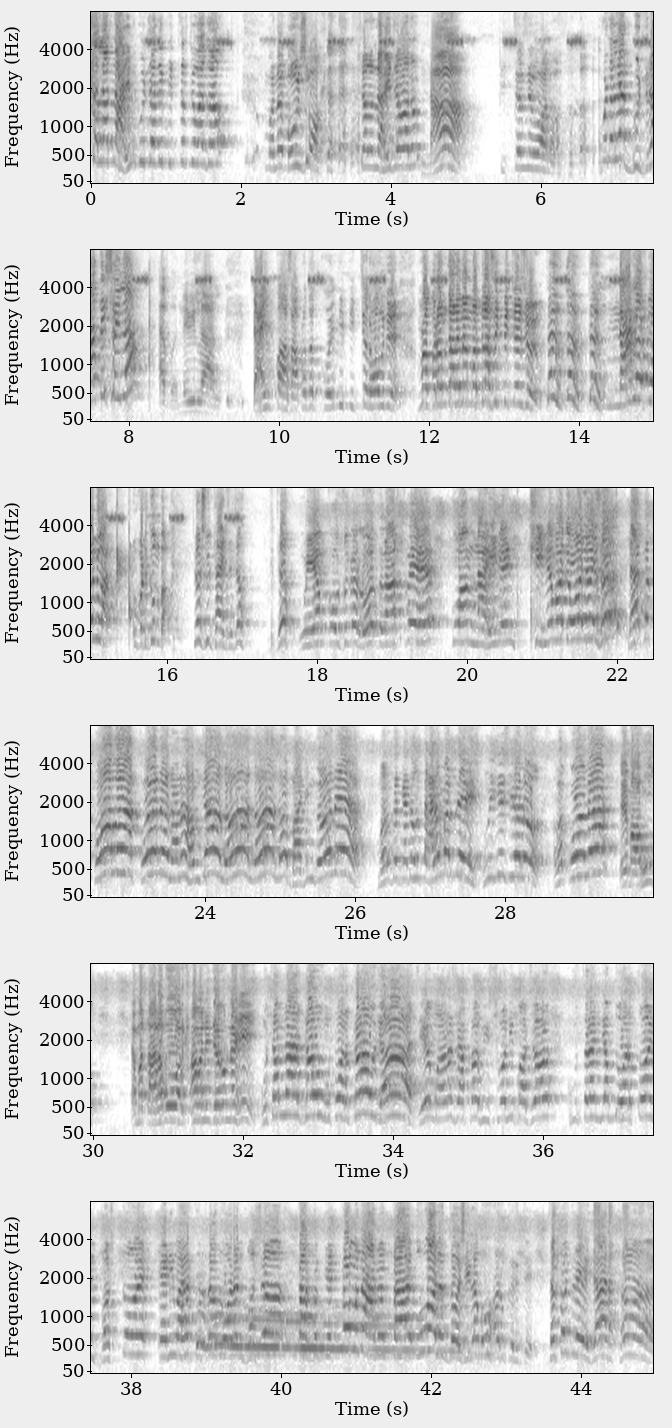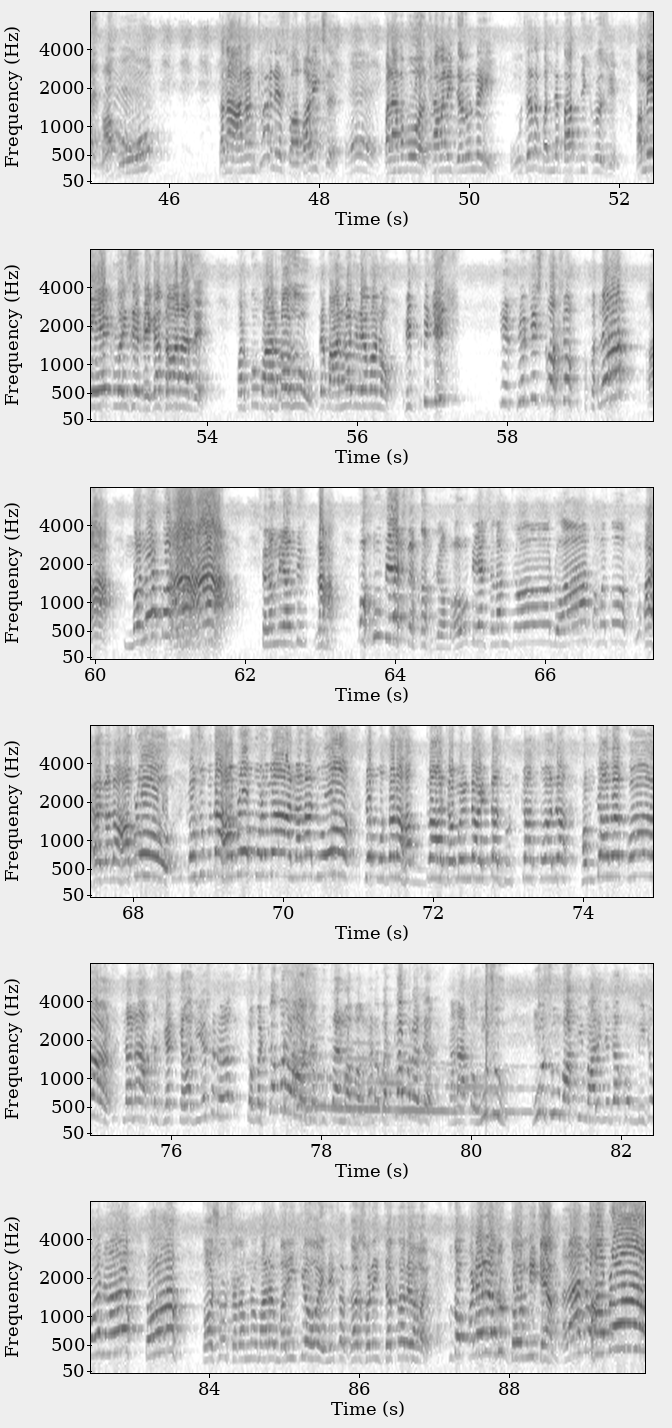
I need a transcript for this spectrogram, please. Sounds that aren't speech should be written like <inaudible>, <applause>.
ચલા નાહીન ગુજરાતી પિક્ચર જોવા ગયો? મને બહુ શોખ. ચલો નાહી જવાનો? ના. પિક્ચર જોવાનો. પણ અલ્યા ગુજરાતી શૈલા? આ બનેવીલાલ ટાઈમ પાસ આપણે તો કોઈ બી પિક્ચર હોવું જોઈએ. હમણાં પરમદાડે મેં મદ્રાસી પિક્ચર જોયું. કયું કયું કયું? નાગર પોનવા વડકુંબા જો શું થાય છે જો જો. હું એમ કહું છું કે રોજ રાત્રે તું આમ નાહી જઈને સિનેમા જોવા જાય છે? ના તો કોવા કોઈ ના ના સમજાવો. લો લો લો ભાગીને ગયો ને. મને તો કહેતા હું તારે માર દઈશ. વેલો હવે કોણ એ બાહુ એમાં તારા બહુ અરખાવાની જરૂર નહીં. હું તમને અરખાવું હું તો અરખાવું જ. જે માણસ આખા વિશ્વની પાછળ કૂતરાની જેમ દોડતો હોય ભસતો હોય એની વાહે કૂતરા દોડે ને ભસે તાર તો કેટલો મને આનંદ થાય બહુ આનંદ થયો છે બહુ સારું કરી છે જતો જ રે જા રખડ. બાપુ તને આનંદ થાય ને સ્વાભાવિક છે. પણ આમાં બહુ અરખાવાની જરૂર નહીં. હું છે ને બંને બાપ દીકરો છે અમે એક લોહી છે ભેગા થવાના છે. પણ તું બહારનો છું તે બહારનો જ રહેવાનો. રિફ્યુજીસ. રિફ્યુજીસ કહો છો મને? હા. મને કહો હા હા. શરમ નહીં આવતી? ના. બહુ બે શરમ છો બહુ બે શરમ છો. ડોહા તમે તો આહે નાના હાંભળો. કહું છું બધા હાંભળો પોળમાં. નાના જો જે પોતાના હગ્ગા જમીનના એટલા દૂધકારતો અને સમજાવે કોણ? નાના આપણે શેઠ કહેવા જઈએ છે ને તો બટકા પર આવે છે કૂતરામાં પગ નાના બટકા પર છે. નાના તો હું છું. હું છું બાકી મારી જગ્યા કોઈ બીજો હોય ને તો તો શું શરમનો મારે મરી ગયો હોય? નહીં તો ઘર છોડીને જતો રહ્યો હોય. તું તો પડ્યો રહ્યો છું ઢોલની જેમ. રાજો જો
